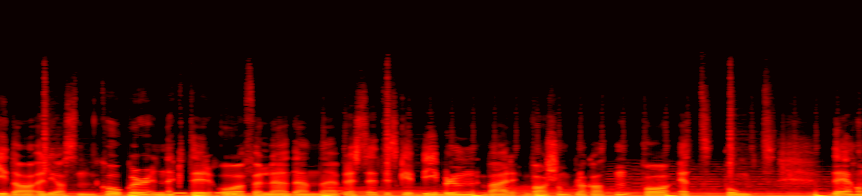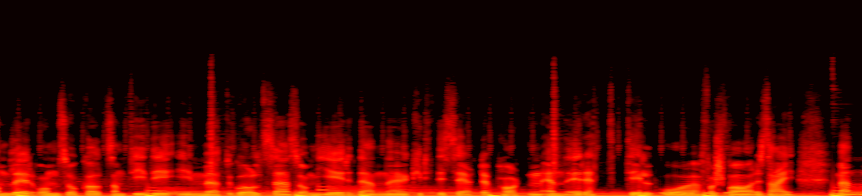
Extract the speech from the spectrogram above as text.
Ida Eliassen Coker, nekter å følge den presseetiske bibelen Vær varsom-plakaten på ett punkt. Det handler om såkalt samtidig imøtegåelse, som gir den kritiserte parten en rett til å forsvare seg. Men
